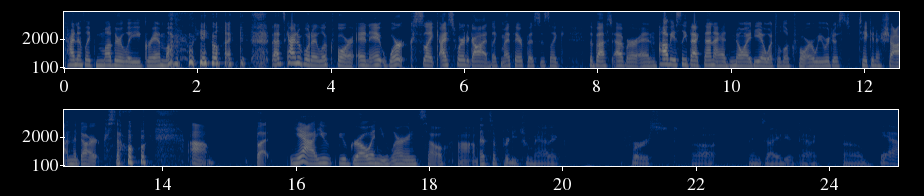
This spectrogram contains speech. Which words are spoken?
kind of like motherly grandmotherly like that's kind of what I look for and it works. Like I swear to god like my therapist is like the best ever and obviously back then I had no idea what to look for. We were just taking a shot in the dark so um but yeah you you grow and you learn so um. That's a pretty traumatic first uh, anxiety attack. Um, yeah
